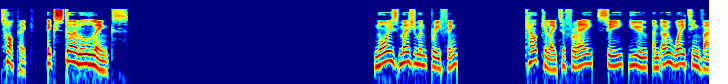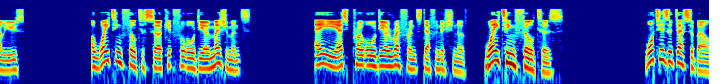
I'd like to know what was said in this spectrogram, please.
Topic. External links Noise measurement briefing Calculator for A, C, U, and O weighting values A weighting filter circuit for audio measurements AES Pro Audio Reference definition of weighting filters. What is a decibel?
